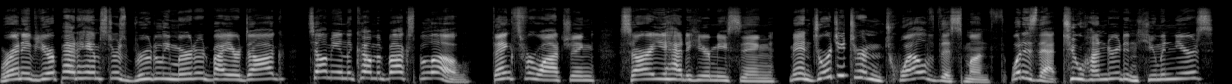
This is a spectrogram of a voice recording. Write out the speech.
Were any of your pet hamsters brutally murdered by your dog? Tell me in the comment box below. Thanks for watching. Sorry you had to hear me sing. Man, Georgie turned 12 this month. What is that, 200 in human years?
